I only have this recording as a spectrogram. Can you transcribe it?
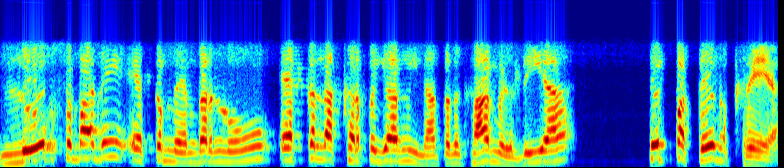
ਲੋਕ ਸਭਾ ਦੇ ਇੱਕ ਮੈਂਬਰ ਨੂੰ 1 ਲੱਖ ਰੁਪਇਆ ਮਹੀਨਾ ਤਨਖਾਹ ਮਿਲਦੀ ਆ ਤੇ ਭੱਤੇ ਵੱਖਰੇ ਆ।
